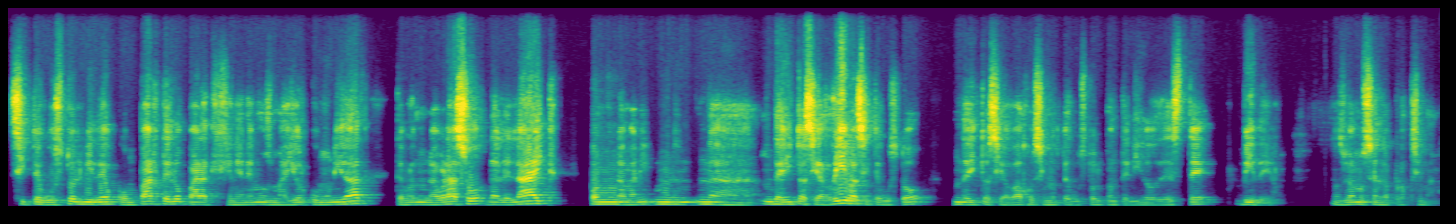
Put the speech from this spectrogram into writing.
Si te gustó el video, compártelo para que generemos mayor comunidad. Te mando un abrazo, dale like, pon una un dedito hacia arriba si te gustó, un dedito hacia abajo si no te gustó el contenido de este video. Nos vemos en la próxima.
